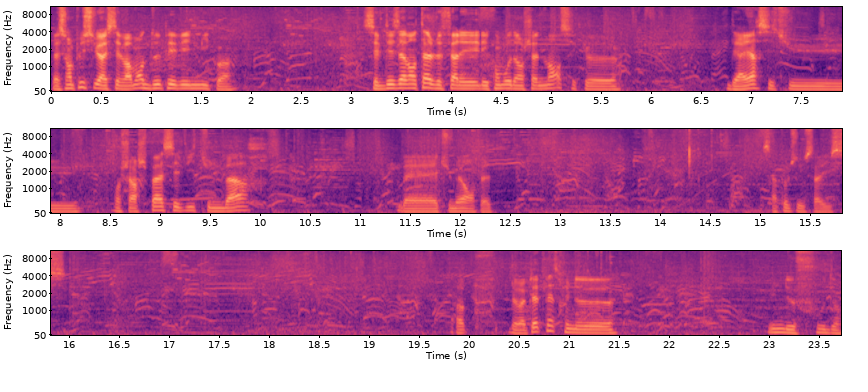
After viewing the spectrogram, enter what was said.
Parce qu'en plus, il lui restait vraiment 2 PV et demi, quoi. C'est le désavantage de faire les, les combos d'enchaînement, c'est que derrière, si tu recharges pas assez vite une barre, ben tu meurs en fait. C'est un peu le sous-service. Hop, je devrais peut-être mettre une une de foudre.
